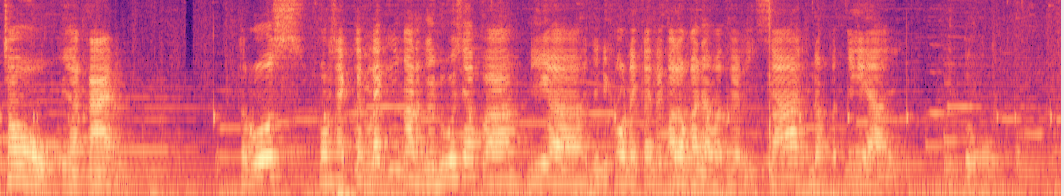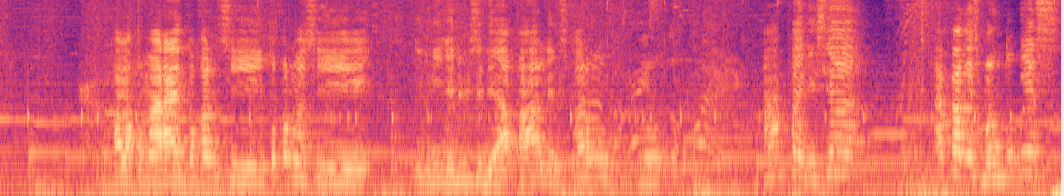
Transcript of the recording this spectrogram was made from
Chow ya kan terus for second like yang harga 2 siapa? Dia. Jadi konekannya kalau nggak dapat Melisa dapatnya ya itu. Kalau kemarin itu kan si itu kan masih ini jadi bisa diakalin. Sekarang apa guys ya? Apa guys bantu guys?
